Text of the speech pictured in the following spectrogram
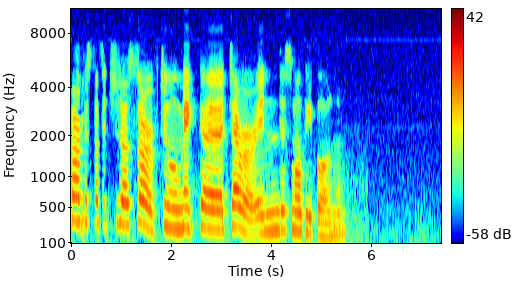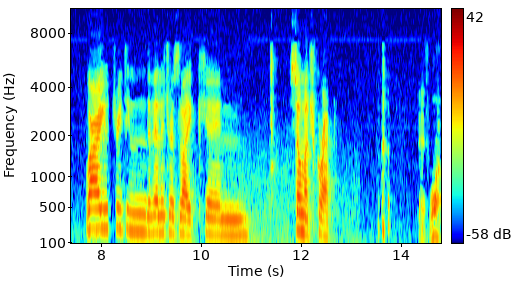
purpose does it uh, serve to make uh, terror in the small people? Why are you treating the villagers like um, so much crap? It's war.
